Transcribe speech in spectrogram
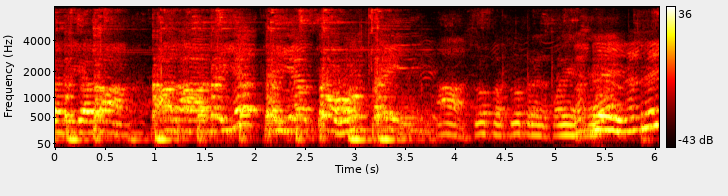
தகதிகதாம் திகதிகதாம் தானாதைய தைய தோன்றை ஆ சூப்பர் சூப்பர். போய். நன்றி நன்றி.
